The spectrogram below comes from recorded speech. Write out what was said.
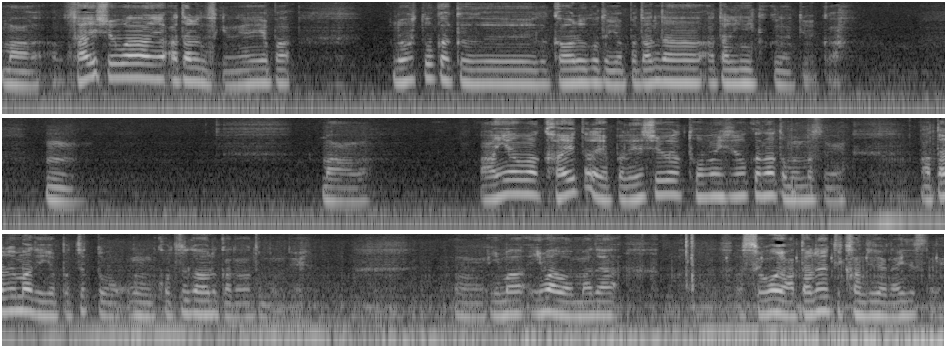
まあ最初は当たるんですけどね。やっぱロフト角が変わることやっぱだんだん当たりにくくなるというか。うん。まあアイアンは変えたらやっぱ練習は当分必要かなと思いますね。当たるまでやっぱちょっと、うん、コツがあるかなと思うんで、うん、今今はまだすごい当たるって感じではないですね。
